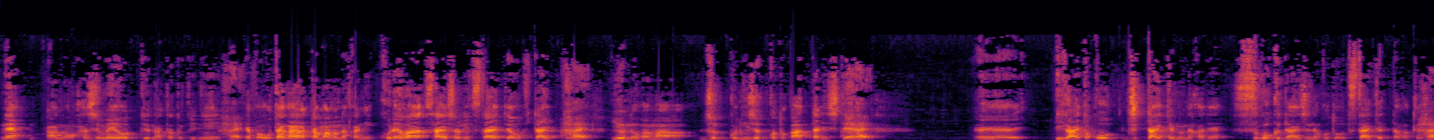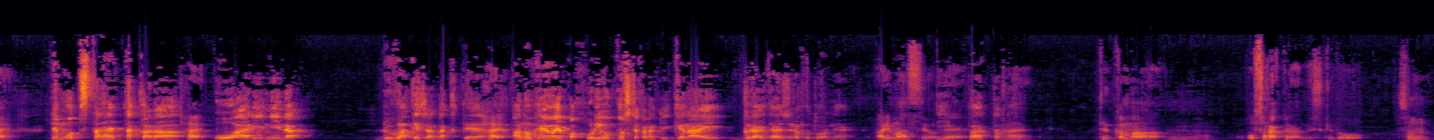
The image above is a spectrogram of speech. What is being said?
ね、あの、始めようってなった時に、はいやっぱお互い頭の中に、これは最初に伝えておきたいってはい。いうのが、まあ、10個、20個とかあったりして、はい。えー意外とこう、実体験の中ですごく大事なことを伝えてったわけじゃん。はいで、もう伝えたから、はい終わりになるわけじゃなくて、はいあの辺はやっぱ掘り起こしていかなきゃいけないぐらい大事なことはね、ありますよね。いっぱいあったねはい。っていうかまあ、うん。おそらくなんですけど、そん、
